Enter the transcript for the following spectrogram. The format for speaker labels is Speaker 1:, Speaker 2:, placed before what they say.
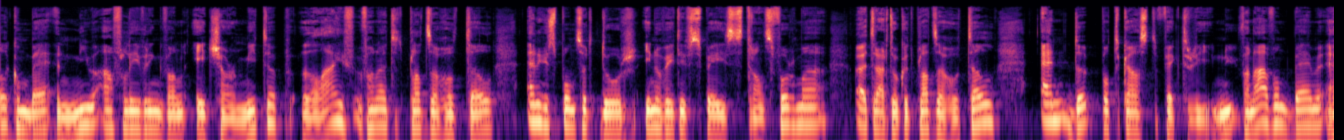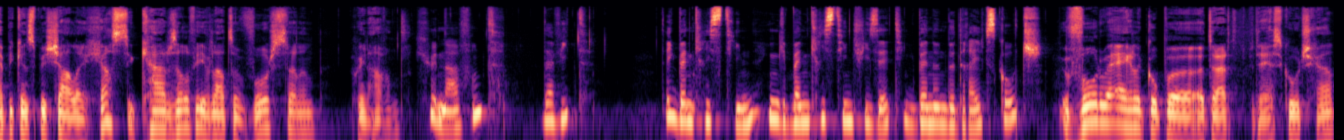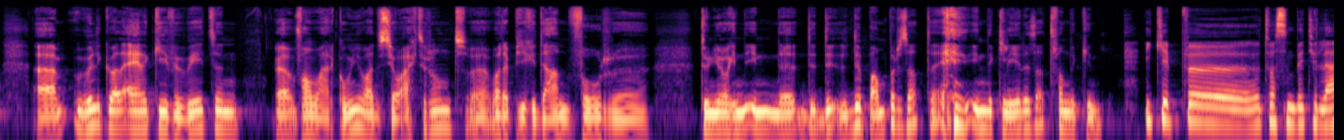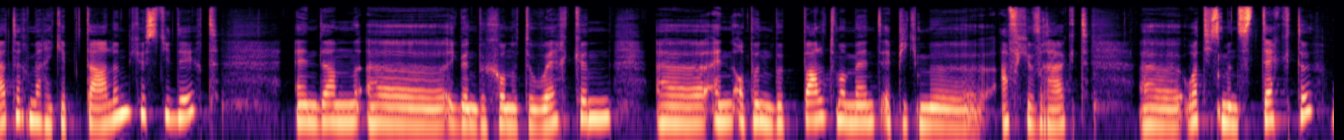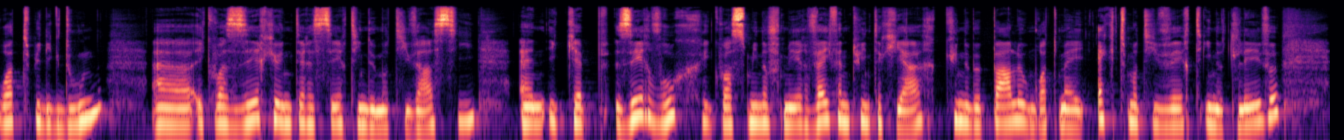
Speaker 1: welkom bij een nieuwe aflevering van HR Meetup, live vanuit het Plaza Hotel en gesponsord door Innovative Space Transforma, uiteraard ook het Plaza Hotel en de Podcast Factory. Nu, vanavond bij me heb ik een speciale gast. Ik ga haar zelf even laten voorstellen. Goedenavond.
Speaker 2: Goedenavond, David. Ik ben Christine. Ik ben Christine Fizet. Ik ben een bedrijfscoach.
Speaker 1: Voor we eigenlijk op uh, uiteraard het bedrijfscoach gaan, uh, wil ik wel eigenlijk even weten uh, van waar kom je? Wat is jouw achtergrond? Uh, wat heb je gedaan voor toen je nog in, in de, de, de pamper zat, in de kleren zat van de kind?
Speaker 2: Ik heb, het was een beetje later, maar ik heb talen gestudeerd. En dan, ik ben begonnen te werken. En op een bepaald moment heb ik me afgevraagd, wat is mijn sterkte? Wat wil ik doen? Ik was zeer geïnteresseerd in de motivatie. En ik heb zeer vroeg, ik was min of meer 25 jaar, kunnen bepalen wat mij echt motiveert in het leven.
